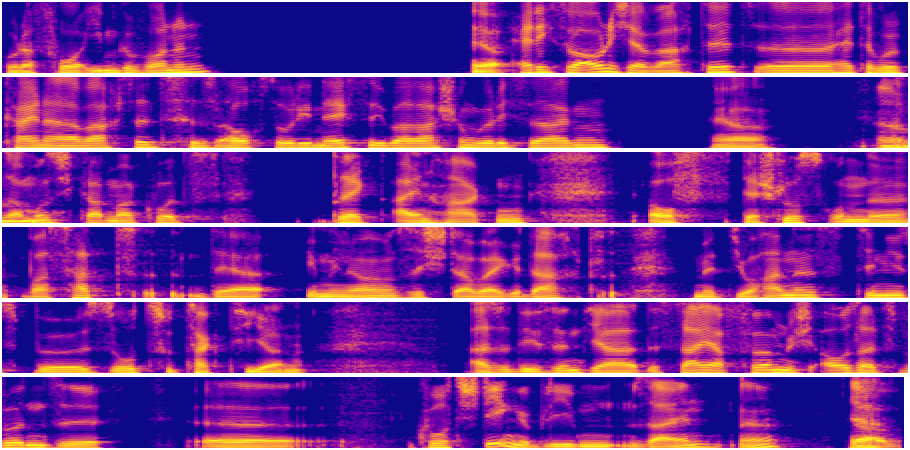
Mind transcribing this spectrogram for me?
oder vor ihm gewonnen. Ja. Hätte ich so auch nicht erwartet. Äh, hätte wohl keiner erwartet. Ist auch so die nächste Überraschung, würde ich sagen. Ja. Also ähm. da muss ich gerade mal kurz direkt einhaken auf der Schlussrunde. Was hat der Emilien sich dabei gedacht, mit Johannes Tinisbö so zu taktieren? Also die sind ja, das sah ja förmlich aus, als würden sie äh, kurz stehen geblieben sein, ne? Ja.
